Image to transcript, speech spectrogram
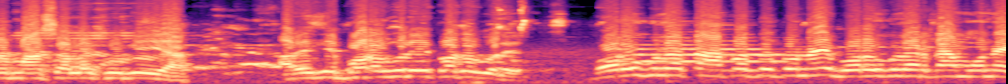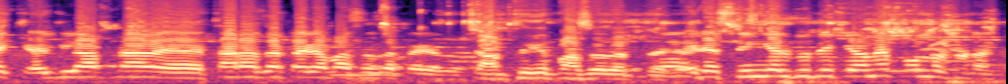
তো মাশাআল্লাহ খুবই ইয়া। আর এই যে বড়গুলো কত করে? বড়গুলা তো আপাতত নাই বড়গুলার দাম অনেক। এগুলো আপনার চার হাজার টাকা পাঁচ হাজার টাকা চার থেকে পাঁচ হাজার টাকা। এটা সিঙ্গেল যদি কেউ নেয় পনেরোশো টাকা।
